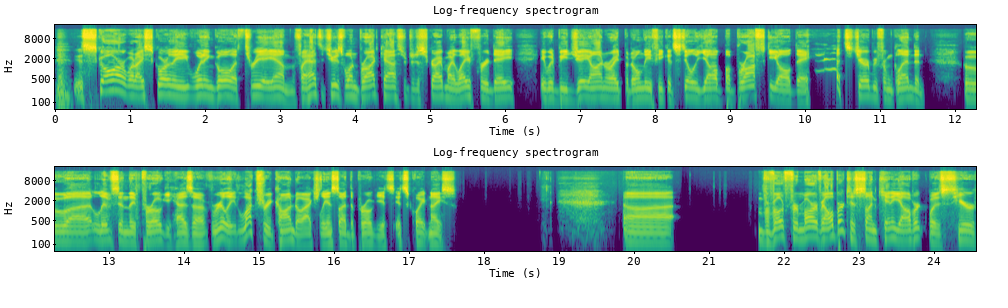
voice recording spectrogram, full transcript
score when I score the winning goal at 3 a.m. If I had to choose one broadcaster to describe my life for a day, it would be Jay Onrait, but only if he could still yell Bobrovsky all day. That's Jeremy from Glendon, who uh, lives in the pierogi, has a really luxury condo actually inside the pierogi. It's it's quite nice. Uh, vote for Marv Albert. His son Kenny Albert was here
